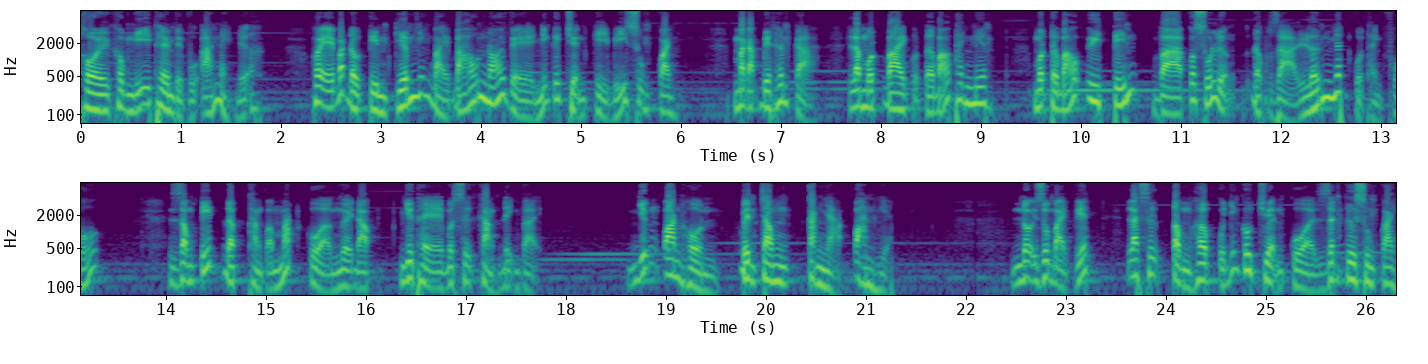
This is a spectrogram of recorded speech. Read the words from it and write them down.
Thôi không nghĩ thêm về vụ án này nữa. Huệ bắt đầu tìm kiếm những bài báo nói về những cái chuyện kỳ bí xung quanh, mà đặc biệt hơn cả là một bài của tờ báo Thanh niên, một tờ báo uy tín và có số lượng độc giả lớn nhất của thành phố. Dòng tít đập thẳng vào mắt của người đọc như thể một sự khẳng định vậy. Những oan hồn bên trong căn nhà oan nghiệt. Nội dung bài viết là sự tổng hợp của những câu chuyện của dân cư xung quanh.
